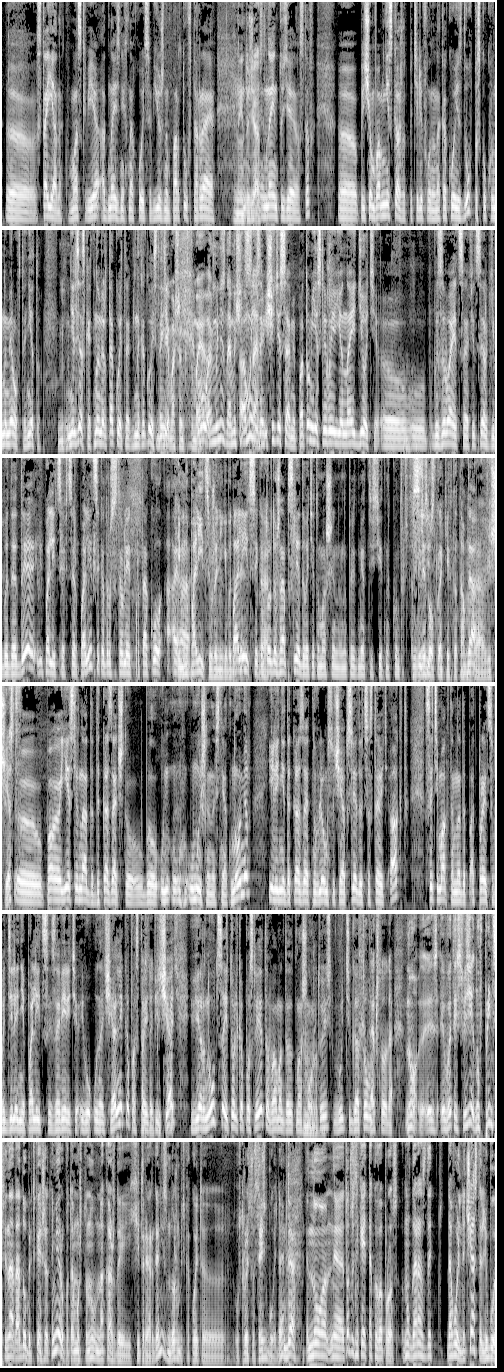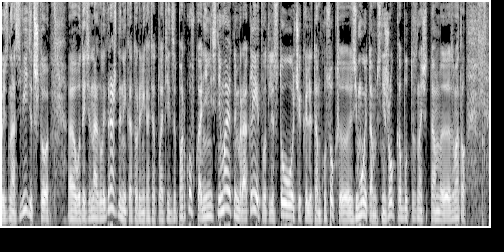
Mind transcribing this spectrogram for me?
э, стоянок в Москве. Одна из них находится в Южном порту, вторая На энтузиастов. на энтузиастов. Э, Причем вам не скажут по телефону, на какой из двух, поскольку номеров-то нету. Нельзя сказать, номер такой-то, на какой стоит. Где машинка-то моя? Вот. А мы не знаем, ищите А мы не сами. знаем, ищите сами. Потом, если вы ее найдете, э, вызывается офицер офицер ГИБДД, и полиция, офицер полиции, который составляет протокол. А, Именно полиции уже не ГИБДД. Полиции, да. которая должна обследовать эту машину на предмет действительно контртеррористического. Следов каких-то там да. Да, веществ. Если надо доказать, что был умышленно снят номер, или не доказать, но в любом случае обследовать, составить акт. С этим актом надо отправиться в отделение полиции, заверить его у начальника, поставить, поставить печать, печать, вернуться, и только после этого вам отдадут машину. Может То быть. есть будьте готовы. Так что да. Но э, в этой связи, ну, в принципе, надо одобрить, конечно, эту меру, потому что, ну, на каждый хитрый организм должен быть какое-то устройство с резьбой, да? Да. Но э, тут возникает такой вопрос. Ну, гораздо довольно часто любой из нас видит, что э, вот эти наглые граждане, которые не хотят платить за парковку, они не снимают номера, а клеят вот листочек или там кусок э, зимой, там снежок как будто, значит, там э, замотал.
